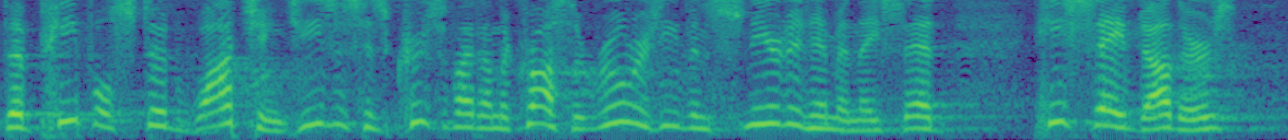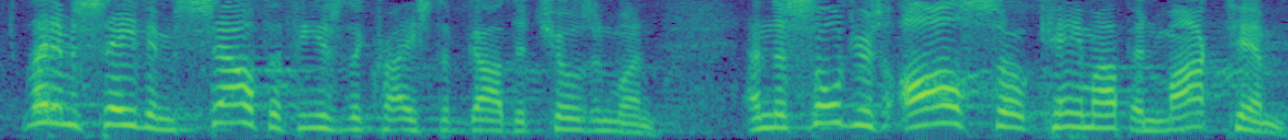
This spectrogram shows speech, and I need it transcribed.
The people stood watching. Jesus is crucified on the cross. The rulers even sneered at him and they said, He saved others. Let him save himself if he is the Christ of God, the chosen one. And the soldiers also came up and mocked him.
